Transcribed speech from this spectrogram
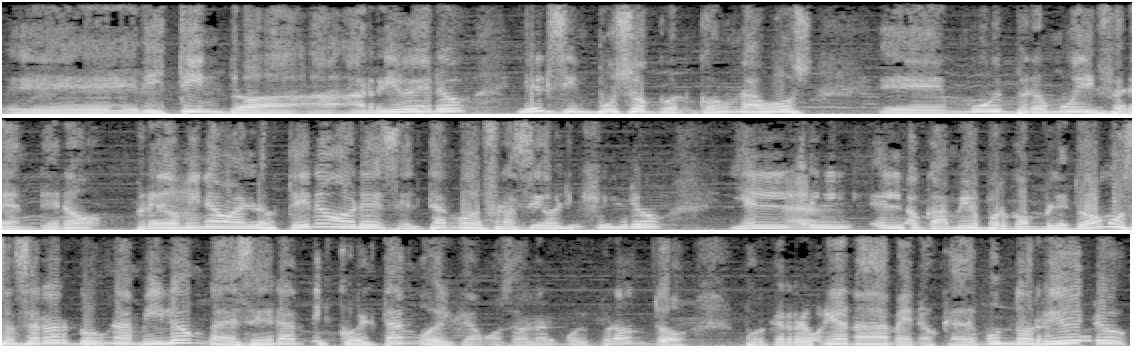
eh, distinto a, a- a Rivero, y él se impuso con, con una voz eh, muy, pero muy diferente, ¿no? Predominaban los tenores, el tango de fraseo ligero, y él, Claro. él, él lo cambió por completo. Vamos a cerrar con una milonga de ese gran disco del tango, del que vamos a hablar muy pronto, porque reunió nada menos que a Edmundo Rivero,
